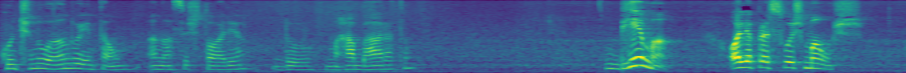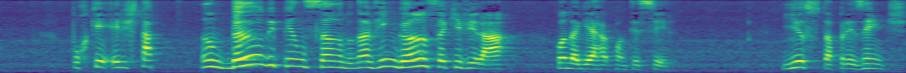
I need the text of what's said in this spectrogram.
Continuando então a nossa história do Mahabharata. Bhima olha para as suas mãos, porque ele está andando e pensando na vingança que virá quando a guerra acontecer. Isso está presente,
